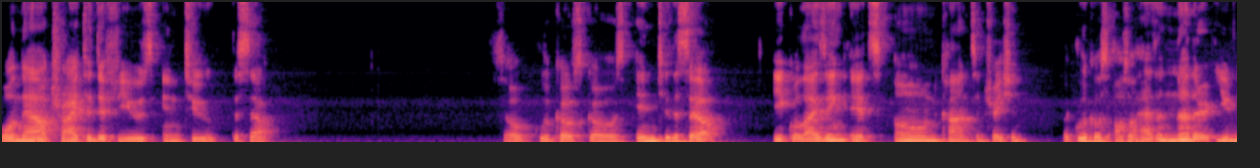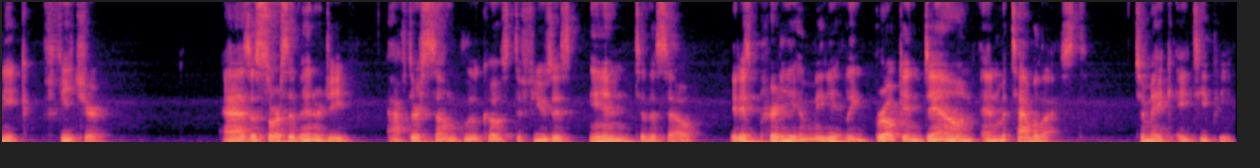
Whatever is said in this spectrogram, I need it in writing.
will now try to diffuse into the cell. So glucose goes into the cell, equalizing its own concentration. But glucose also has another unique feature. As a source of energy, after some glucose diffuses into the cell, it is pretty immediately broken down and metabolized to make ATP.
